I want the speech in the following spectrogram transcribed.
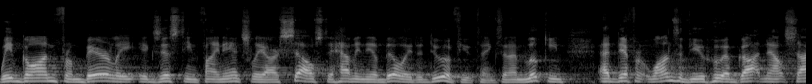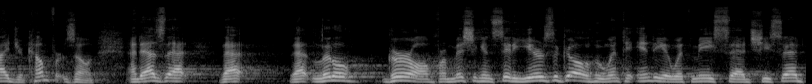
We've gone from barely existing financially ourselves to having the ability to do a few things. And I'm looking at different ones of you who have gotten outside your comfort zone. And as that, that, that little girl from Michigan City years ago who went to India with me said, She said,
